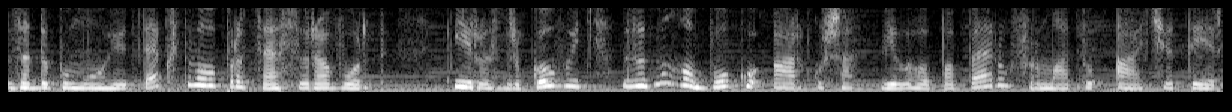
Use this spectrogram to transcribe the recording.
за допомогою текстового процесора Word і роздруковують з одного боку аркуша білого паперу формату А4.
